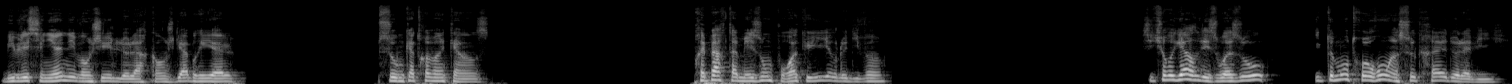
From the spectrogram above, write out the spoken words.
Bible essénienne, Évangile de l'archange Gabriel. Psaume 95. Prépare ta maison pour accueillir le divin. Si tu regardes les oiseaux, ils te montreront un secret de la vie.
